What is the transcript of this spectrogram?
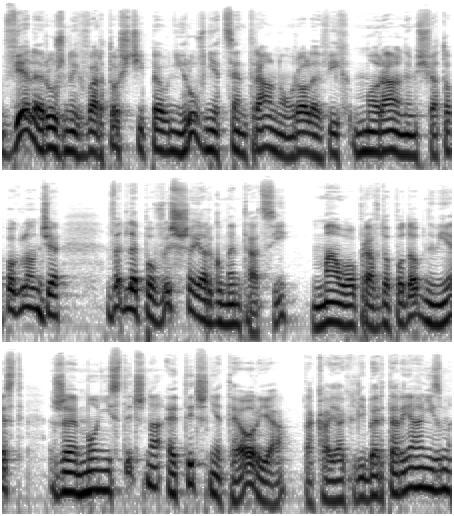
wiele różnych wartości pełni równie centralną rolę w ich moralnym światopoglądzie, wedle powyższej argumentacji mało prawdopodobnym jest, że monistyczna etycznie teoria, taka jak libertarianizm,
